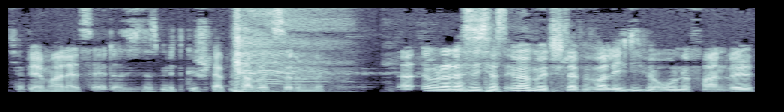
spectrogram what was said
Ich habe ja mal erzählt, dass ich das mitgeschleppt habe zu dem, oder dass ich das immer mitschleppe, weil ich nicht mehr ohne fahren will.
